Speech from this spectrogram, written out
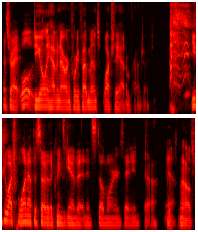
that's right. Well, Do you only have an hour and forty five minutes? Watch the Adam Project. you can watch one episode of the Queen's Gambit and it's still more entertaining. Yeah, Yeah. It- no, it's-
